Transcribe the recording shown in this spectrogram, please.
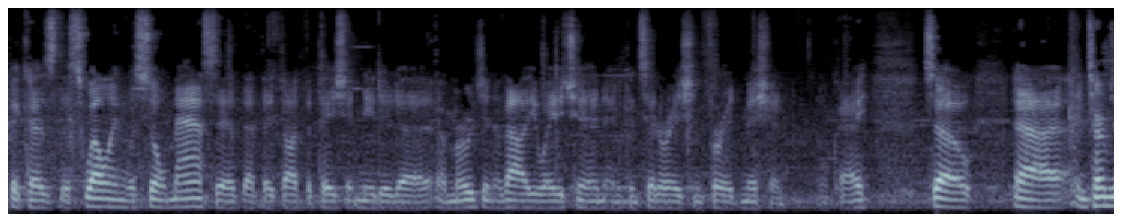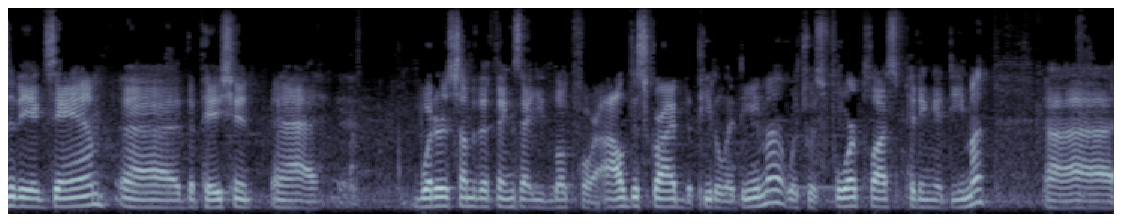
because the swelling was so massive that they thought the patient needed an emergent evaluation and consideration for admission. Okay, so uh, in terms of the exam, uh, the patient. Uh, what are some of the things that you'd look for? I'll describe the pedal edema, which was four plus pitting edema. Uh,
